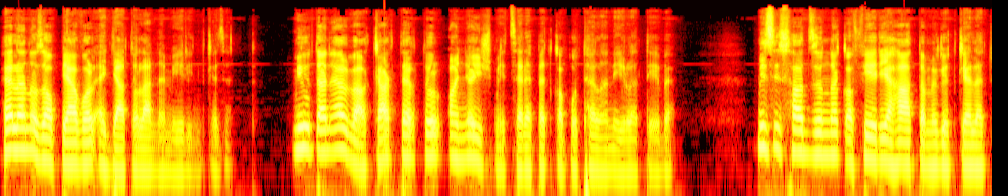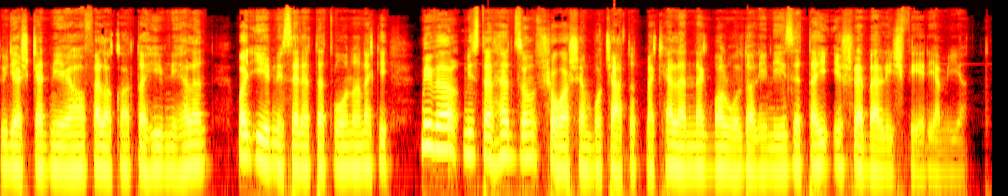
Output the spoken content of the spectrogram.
Helen az apjával egyáltalán nem érintkezett. Miután elvált Cartertől, anyja ismét szerepet kapott Helen életébe. Mrs. Hudsonnak a férje háta mögött kellett ügyeskednie, ha fel akarta hívni Helen, vagy írni szeretett volna neki, mivel Mr. Hudson sohasem bocsátott meg Helennek baloldali nézetei és rebellis férje miatt.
